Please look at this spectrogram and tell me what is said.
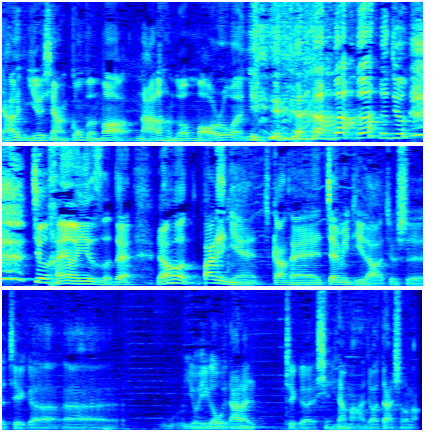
然后你就想宫本茂拿了很多毛绒玩具，就就很有意思。对，然后八零年，刚才 Jamie 提到，就是这个呃，有一个伟大的这个形象马上就要诞生了，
